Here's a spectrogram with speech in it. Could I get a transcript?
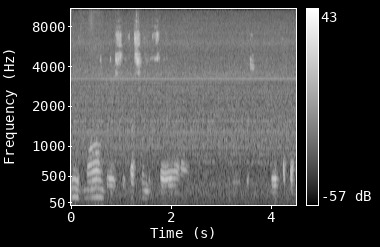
le mouvement de ses façons de faire, de ce qu'il peut apporter.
